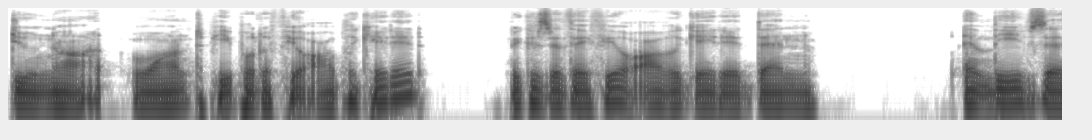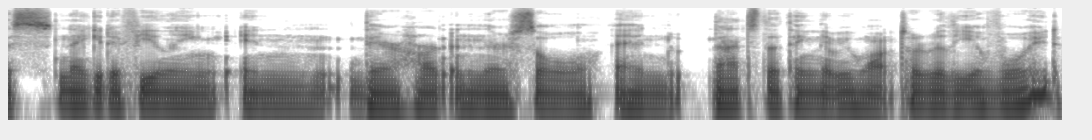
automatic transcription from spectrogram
do not want people to feel obligated because if they feel obligated, then it leaves this negative feeling in their heart and their soul. And that's the thing that we want to really avoid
